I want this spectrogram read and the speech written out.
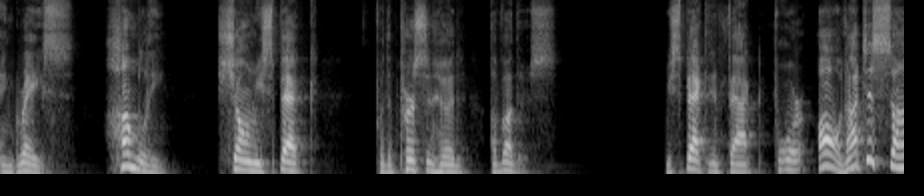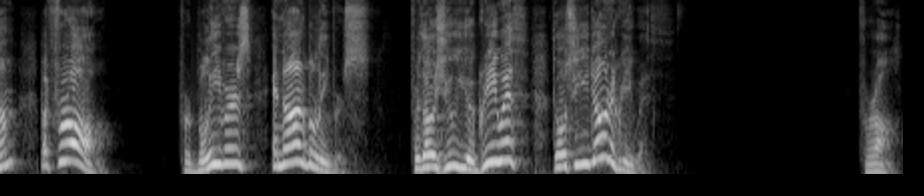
and grace, humbly showing respect for the personhood of others. Respect, in fact, for all, not just some, but for all, for believers and non believers, for those who you agree with, those who you don't agree with, for all.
